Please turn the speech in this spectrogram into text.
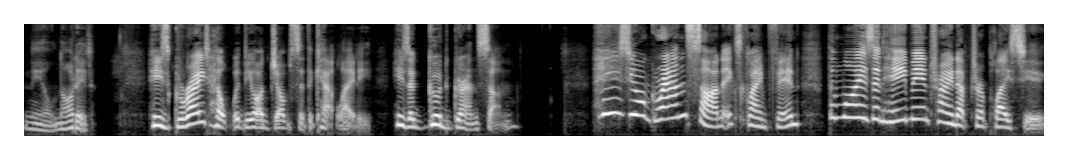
Neil nodded. He's great help with the odd job, said the cat lady. He's a good grandson. He's your grandson, exclaimed Finn. Then why isn't he being trained up to replace you?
